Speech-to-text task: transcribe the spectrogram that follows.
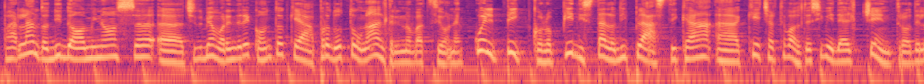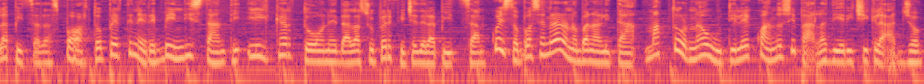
Parlando di Domino's eh, ci dobbiamo rendere conto che ha prodotto un'altra innovazione, quel piccolo piedistallo di plastica eh, che certe volte si vede al centro della pizza da sport per tenere ben distanti il cartone dalla superficie della pizza. Questo può sembrare una banalità, ma torna utile quando si parla di riciclaggio.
